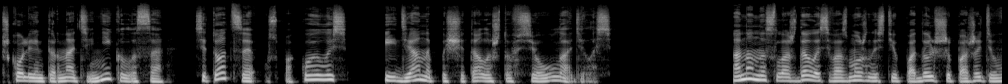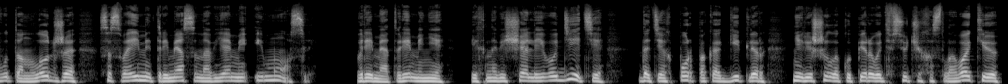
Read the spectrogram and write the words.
в школе-интернате Николаса ситуация успокоилась, и Диана посчитала, что все уладилось. Она наслаждалась возможностью подольше пожить в Вутон-Лодже со своими тремя сыновьями и Мосли. Время от времени их навещали его дети, до тех пор, пока Гитлер не решил оккупировать всю Чехословакию,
